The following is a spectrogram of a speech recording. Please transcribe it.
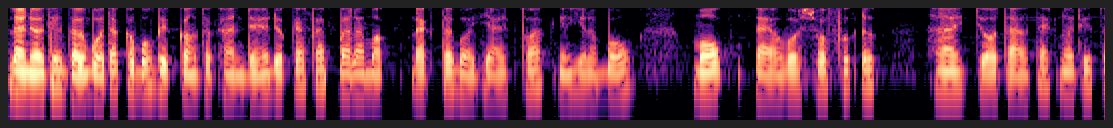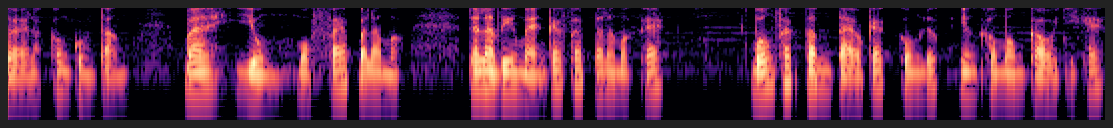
Lại nữa, thiên tử Bồ Tát có bốn việc cần thực hành để được các pháp ba la mật đạt tới bờ giải thoát những gì là bốn. Một, tạo vô số phước đức. Hai, chỗ tạo tác nơi trí tuệ là không cùng tận. Ba, dùng một pháp ba la mật để làm viên mãn các pháp ba la mật khác. Bốn, phát tâm tạo các công đức nhưng không mong cầu gì khác,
